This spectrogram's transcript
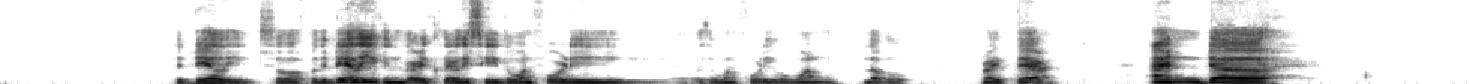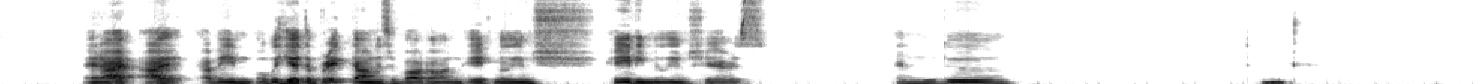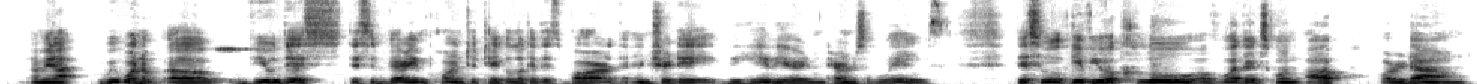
the daily. So for the daily, you can very clearly see the 140, was a 140 or one level right there. And, uh, and I, I, I mean, over here, the breakdown is about on 8 million, 80 million shares. And, uh, I mean, I, we want to uh, view this. This is very important to take a look at this bar, the intraday behavior in terms of waves. This will give you a clue of whether it's going up or down.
